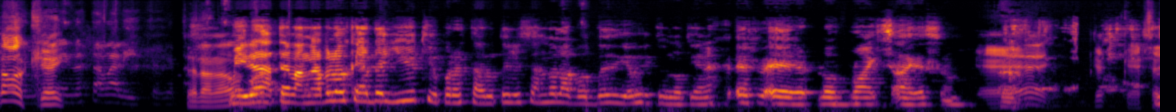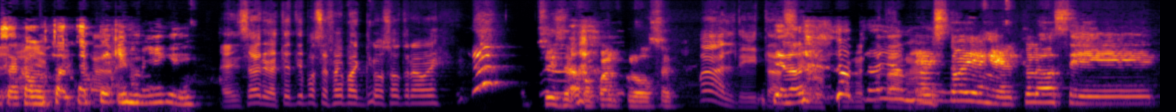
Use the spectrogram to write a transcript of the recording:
ok. No. Pero no, Mira, te van a bloquear de YouTube por estar utilizando la voz de Dios y tú no tienes eh, eh, los rights a eso. eh, que se O sea, como están tan piquismiquis. En serio, este tipo se fue para el closet otra vez. Sí, se fue para el closet. Maldita. Totalmente. llamada. Estoy en el closet.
